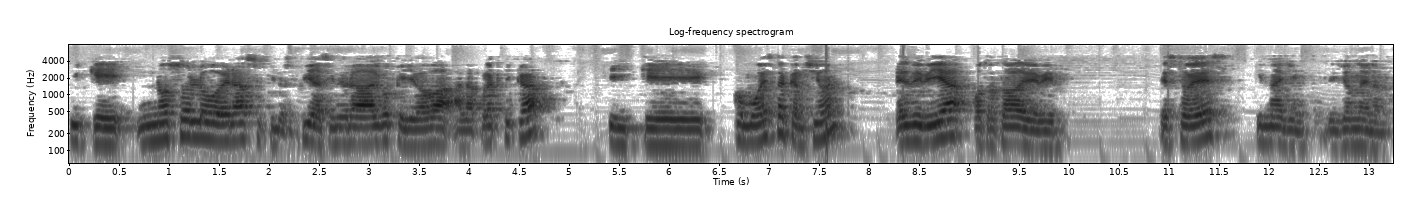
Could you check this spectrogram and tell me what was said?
y que no solo era su filosofía, sino era algo que llevaba a la práctica y que, como esta canción, él vivía o trataba de vivir. Esto es Imagine de John Lennon.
